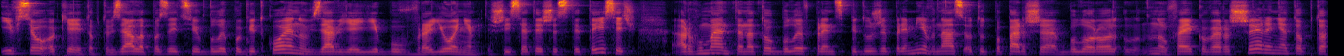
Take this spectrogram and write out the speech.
І все окей. Тобто взяла позицію, були по біткоїну, взяв я її був в районі 66 тисяч. Аргументи на то були, в принципі, дуже прямі. В нас, отут, по-перше, було ну, фейкове розширення. Тобто,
